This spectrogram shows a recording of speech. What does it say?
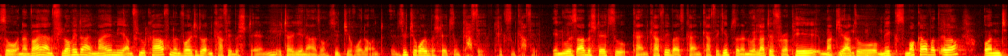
So, und dann war er in Florida, in Miami am Flughafen und wollte dort einen Kaffee bestellen. Ein Italiener, also Südtiroler. Und in Südtirol bestellst du einen Kaffee, kriegst einen Kaffee. In den USA bestellst du keinen Kaffee, weil es keinen Kaffee gibt, sondern nur Latte, Frappé, Macchiato, Mix, Mokka, whatever. Und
